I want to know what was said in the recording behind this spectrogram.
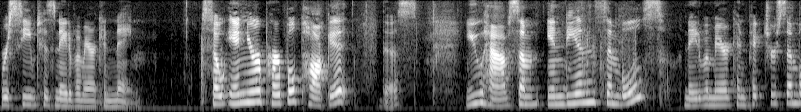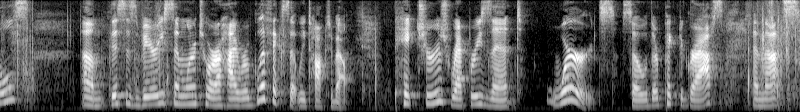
received his Native American name. So in your purple pocket, this, you have some Indian symbols, Native American picture symbols. Um, this is very similar to our hieroglyphics that we talked about. Pictures represent words. So they're pictographs, and that's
